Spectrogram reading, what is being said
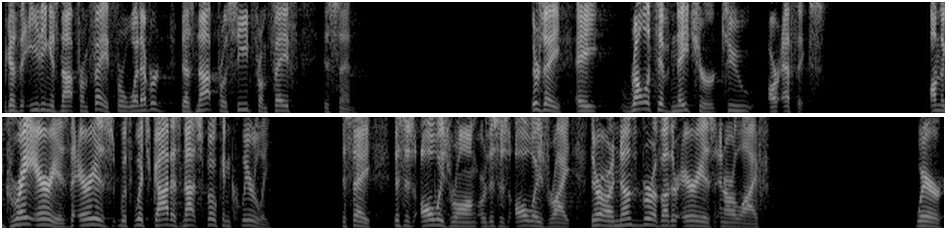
because the eating is not from faith. For whatever does not proceed from faith is sin. There's a, a relative nature to our ethics. On the gray areas, the areas with which God has not spoken clearly, to say this is always wrong or this is always right. There are a number of other areas in our life where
